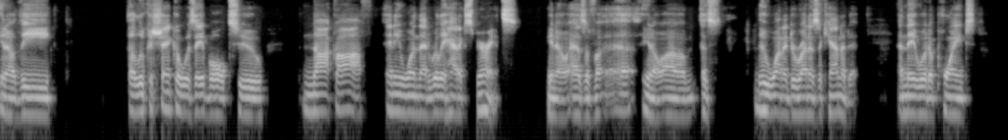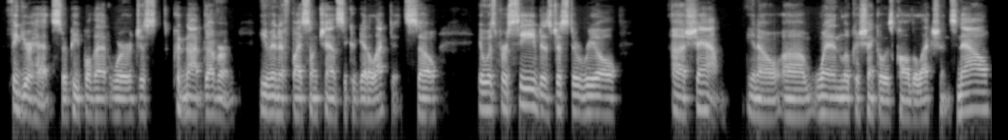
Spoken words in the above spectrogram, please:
you know, the uh, Lukashenko was able to knock off anyone that really had experience, you know, as of uh, you know, um, as who wanted to run as a candidate, and they would appoint figureheads or people that were just could not govern, even if by some chance they could get elected. So it was perceived as just a real uh, sham, you know, uh, when Lukashenko was called elections. Now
